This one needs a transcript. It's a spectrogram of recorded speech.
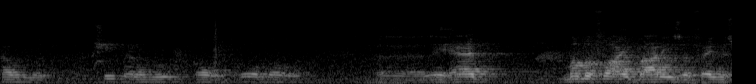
covered with sheet metal roof, gold, all gold. Uh, they had mummified bodies of famous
